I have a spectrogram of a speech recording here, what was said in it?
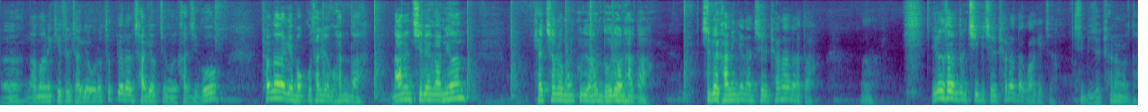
어, 나만의 기술 자격으로 특별한 자격증을 가지고 편안하게 먹고 살려고 한다. 나는 집에 가면 개처럼 뭉클이가 노련하다. 집에 가는 게 난 제일 편안하다. 어. 이런 사람들은 집이 제일 편하다고 하겠죠. 집이 제일 편안하다.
